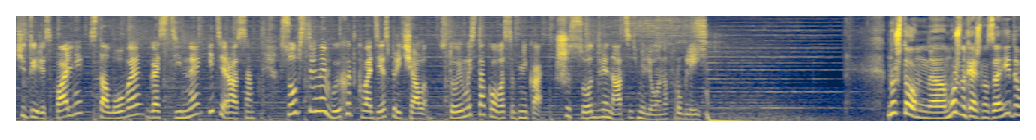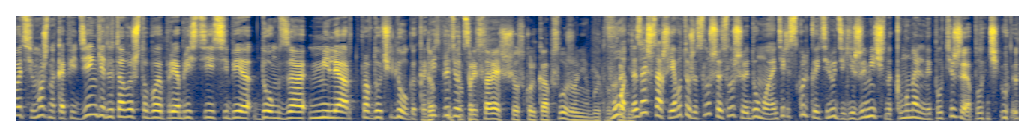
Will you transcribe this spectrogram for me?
Четыре спальни, столовая, гостиная и терраса. Собственный выход к воде с причалом. Стоимость такого особняка – 612 миллионов рублей. Ну что, а, можно, конечно, завидовать, можно копить деньги для того, чтобы приобрести себе дом за миллиард. Правда, очень долго копить да, придется. Представляешь еще, сколько обслуживания будет выходить. Вот, ты знаешь, Саша, я вот тоже слушаю, слушаю и думаю, а интересно, сколько эти люди ежемесячно коммунальные платежи оплачивают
